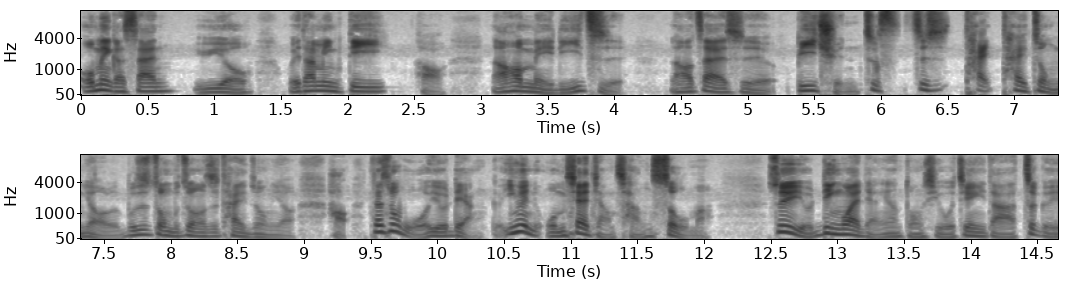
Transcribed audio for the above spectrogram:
欧米伽三鱼油、维他命 D，好，然后镁离子。然后再是 B 群，这是这是太太重要了，不是重不重要，是太重要。好，但是我有两个，因为我们现在讲长寿嘛，所以有另外两样东西，我建议大家这个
